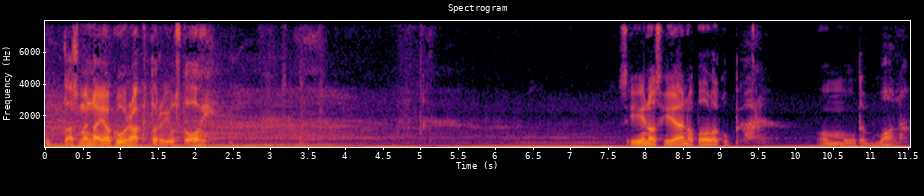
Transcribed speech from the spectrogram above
Nyt taas mennään joku raktori just ohi. Siinä olisi hieno polkupyörä. On muuten vanha.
